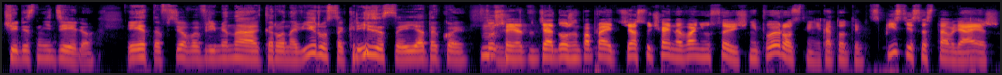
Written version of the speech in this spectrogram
через неделю, и это все во времена коронавируса, кризиса, и я такой... Хм. Слушай, я тебя должен поправить, у тебя случайно Ваня Усович не твой родственник, а то ты списки составляешь,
